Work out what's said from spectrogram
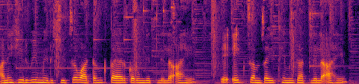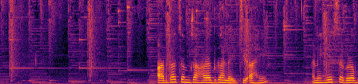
आणि हिरवी मिरचीचं वाटण तयार करून घेतलेलं आहे. ते एक चमचा इथे मी घातलेला आहे. अर्धा चमचा हळद घालायची आहे आणि हे सगळं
